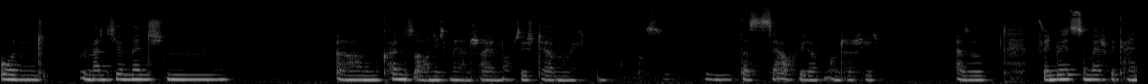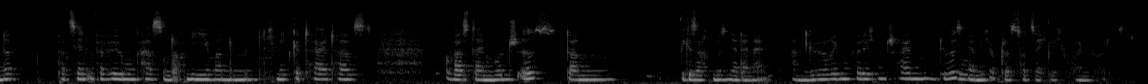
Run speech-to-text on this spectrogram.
Und manche Menschen ähm, können es auch nicht mehr entscheiden, ob sie sterben möchten. Mhm. Das ist ja auch wieder ein Unterschied. Also wenn du jetzt zum Beispiel keine Patientenverfügung hast und auch nie jemandem mündlich mitgeteilt hast, was dein Wunsch ist, dann, wie gesagt, müssen ja deine Angehörigen für dich entscheiden. Die wissen mhm. ja nicht, ob du das tatsächlich wollen würdest.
